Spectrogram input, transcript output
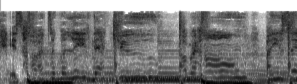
It's hard to believe that you are at home by yourself.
